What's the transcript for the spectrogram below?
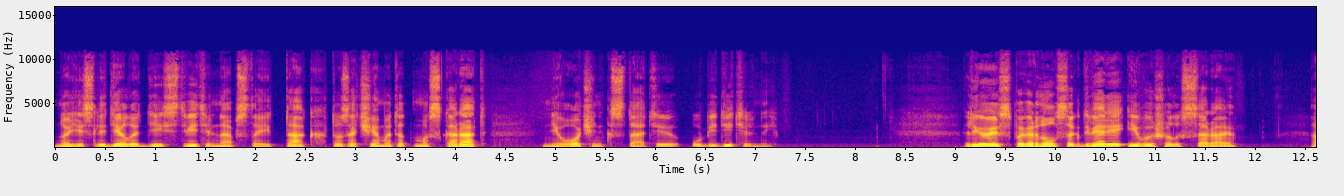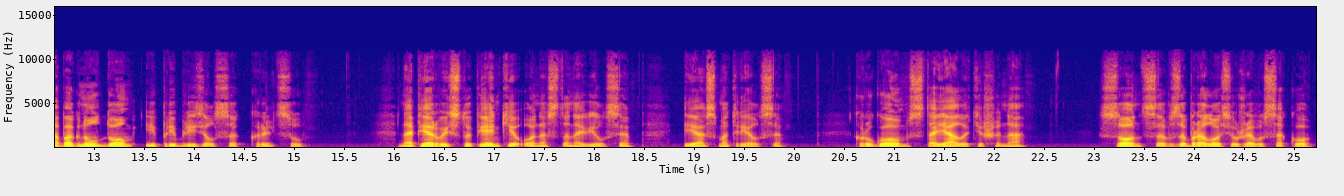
Но если дело действительно обстоит так, то зачем этот маскарад, не очень, кстати, убедительный? Льюис повернулся к двери и вышел из сарая. Обогнул дом и приблизился к крыльцу. На первой ступеньке он остановился и осмотрелся. Кругом стояла тишина. Солнце взобралось уже высоко.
